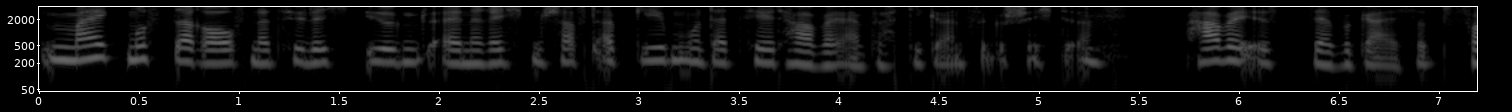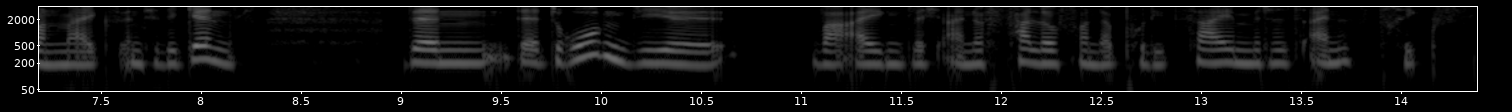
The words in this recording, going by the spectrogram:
Mike muss darauf natürlich irgendeine Rechenschaft abgeben und erzählt Harvey einfach die ganze Geschichte. Harvey ist sehr begeistert von Mikes Intelligenz, denn der Drogendeal war eigentlich eine Falle von der Polizei mittels eines Tricks.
